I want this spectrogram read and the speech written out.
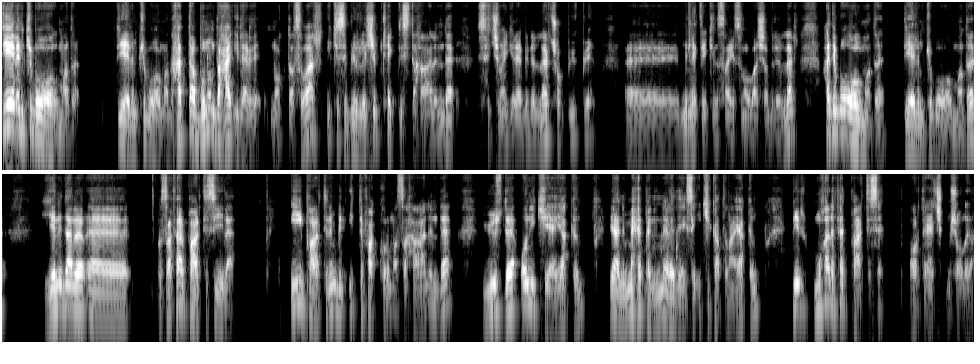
Diyelim ki bu olmadı. Diyelim ki bu olmadı. Hatta bunun daha ileri noktası var. İkisi birleşip tek liste halinde seçime girebilirler. Çok büyük bir e, milletvekili sayısına ulaşabilirler. Hadi bu olmadı. Diyelim ki bu olmadı. Yeniden e, Zafer Partisi ile İyi Parti'nin bir ittifak kurması halinde yüzde 12'ye yakın yani MHP'nin neredeyse iki katına yakın bir muhalefet partisi ortaya çıkmış oluyor.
